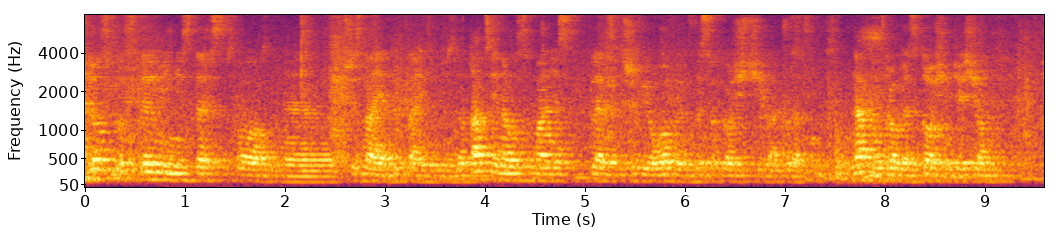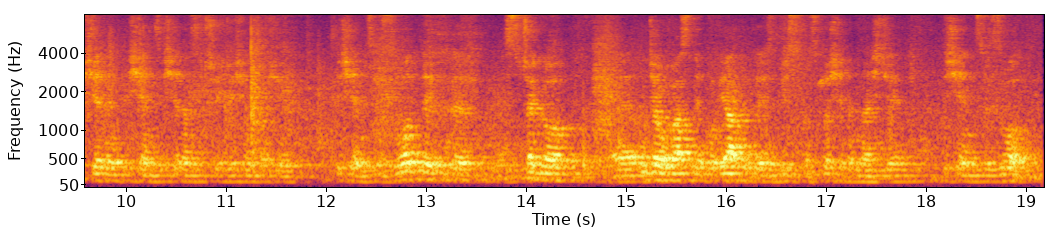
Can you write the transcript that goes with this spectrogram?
W związku z tym ministerstwo przyznaje tutaj dotację na usuwanie klęsk żywiołowych w wysokości akurat na tą drogę 187 768 tysięcy złotych, z czego e, udział własny powiatu to jest blisko 117 tysięcy złotych.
